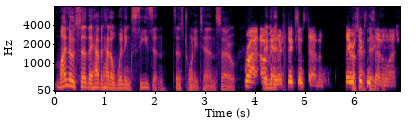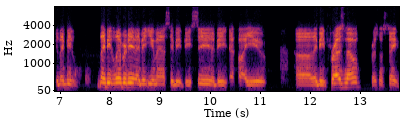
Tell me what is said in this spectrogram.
my notes said they haven't had a winning season since 2010. So Right. Okay. they- They're six and seven. They were Okay, six and seven last year. They beat they beat Liberty. They beat UMass. They beat BC. They beat FIU. Uh, they beat Fresno. Fresno State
